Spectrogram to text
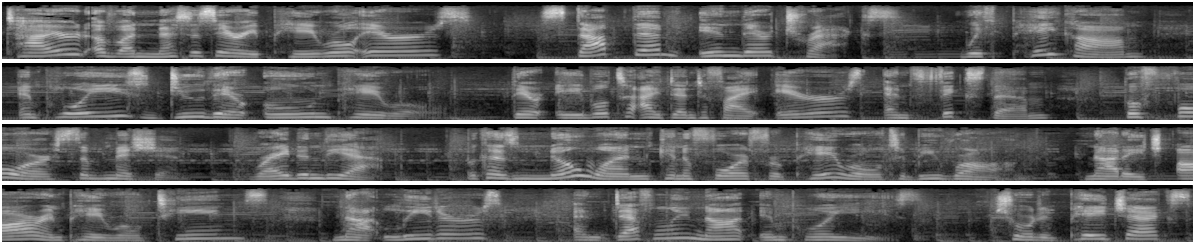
Tired of unnecessary payroll errors? Stop them in their tracks. With Paycom, employees do their own payroll. They're able to identify errors and fix them before submission, right in the app. Because no one can afford for payroll to be wrong. Not HR and payroll teams, not leaders, and definitely not employees. Shorted paychecks,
